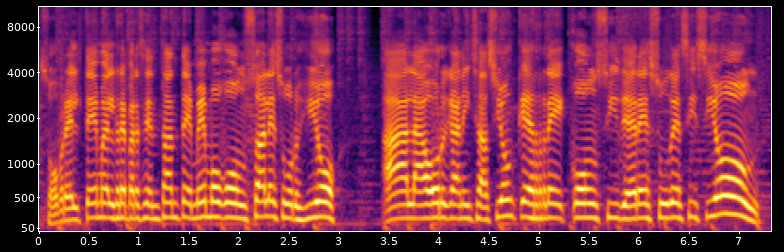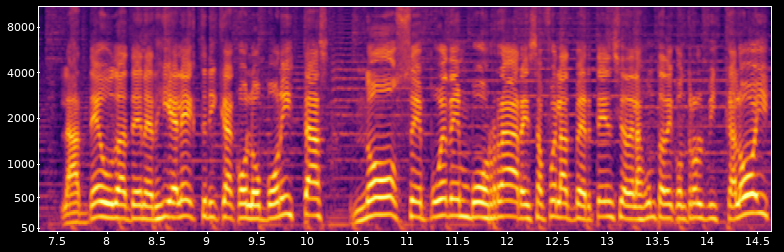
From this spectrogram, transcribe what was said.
Sobre el tema, el representante Memo González surgió a la organización que reconsidere su decisión. Las deudas de energía eléctrica con los bonistas no se pueden borrar. Esa fue la advertencia de la Junta de Control Fiscal hoy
